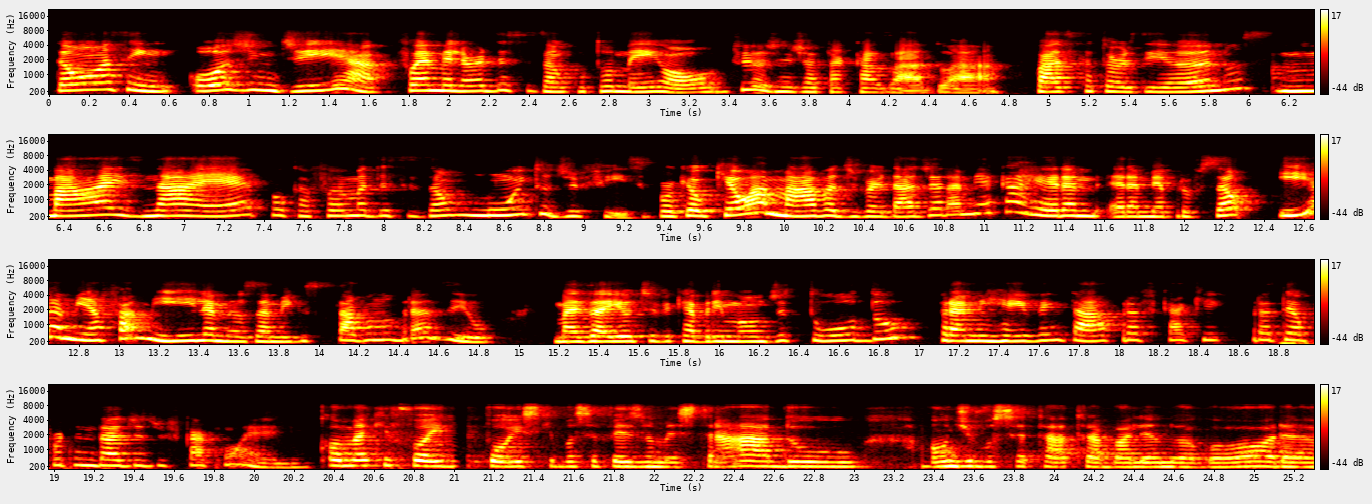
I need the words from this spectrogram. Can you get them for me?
Então, assim, hoje em dia, foi a melhor decisão que eu tomei, óbvio, a gente já está casado há quase 14 anos, mas na época foi uma decisão muito difícil, porque o que eu amava de verdade era a minha carreira, era a minha profissão e a minha família, meus amigos que estavam no Brasil. Mas aí eu tive que abrir mão de tudo para me reinventar, para ficar aqui, para ter a oportunidade de ficar com ele. Como é que foi depois que você fez o mestrado? Onde você está trabalhando agora?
